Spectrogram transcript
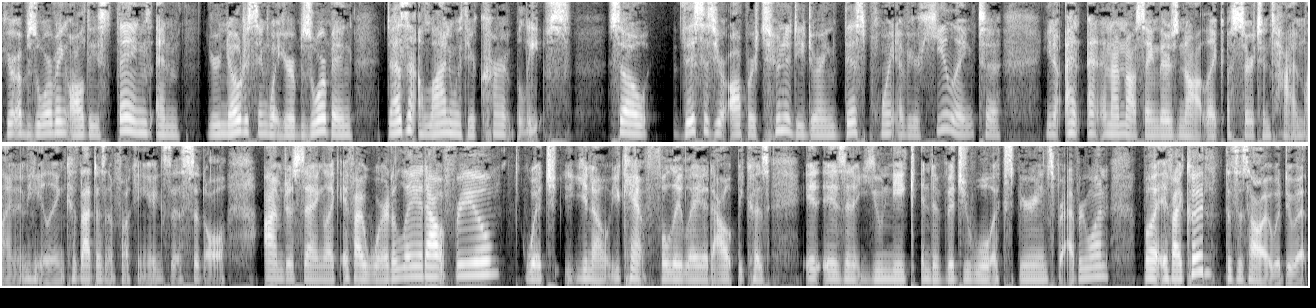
you're absorbing all these things and you're noticing what you're absorbing doesn't align with your current beliefs. So this is your opportunity during this point of your healing to, you know, and, and I'm not saying there's not like a certain timeline in healing because that doesn't fucking exist at all. I'm just saying like if I were to lay it out for you, which, you know, you can't fully lay it out because it is a unique individual experience for everyone. But if I could, this is how I would do it.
